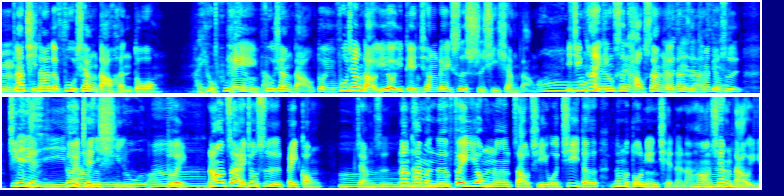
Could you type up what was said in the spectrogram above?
嗯，那其他的副向导很多。还有副向导，副向导对，副向导也有一点像类似实习向导，哦已经他已经是考上了，但是他就是经验对见习，对，然后再来就是背工这样子。那他们的费用呢？早期我记得那么多年前的了哈，向导一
